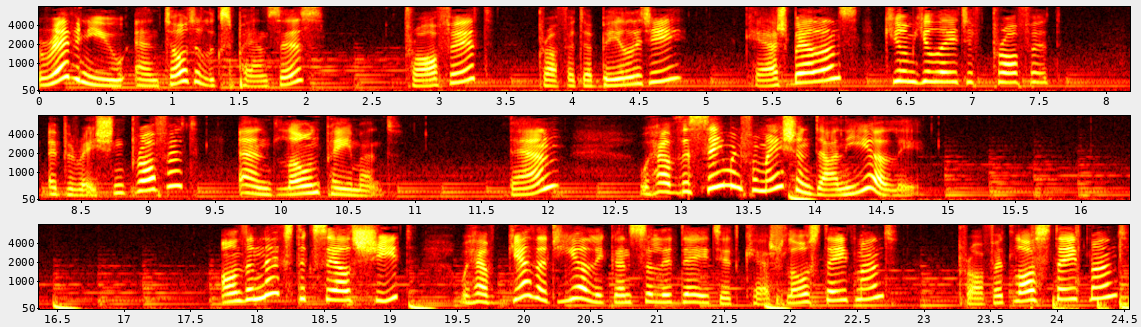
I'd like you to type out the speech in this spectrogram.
revenue and total expenses, profit, profitability, cash balance, cumulative profit, operation profit, and loan payment. Then we have the same information done yearly. On the next Excel sheet, we have gathered yearly consolidated cash flow statement, profit loss statement,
